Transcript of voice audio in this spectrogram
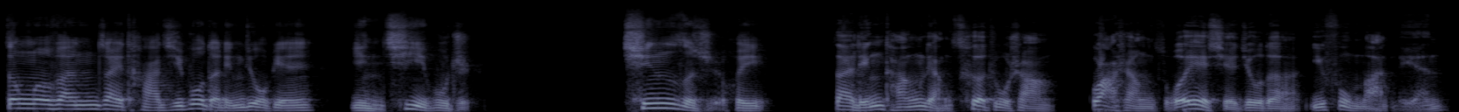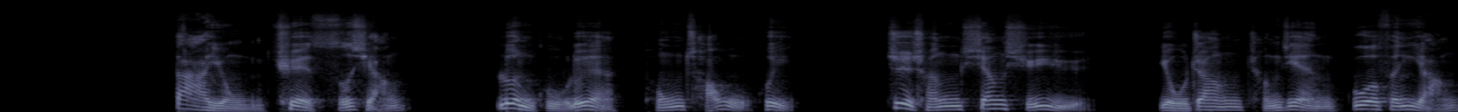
曾国藩在塔吉布的灵柩边饮泣不止，亲自指挥，在灵堂两侧柱上挂上昨夜写就的一副满联：“大勇却慈祥，论古略同曹武会，至诚相许语。”有章成见郭汾阳，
